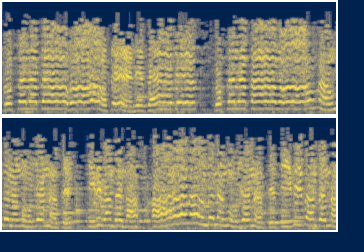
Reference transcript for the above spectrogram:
propelatavo, pelesade, propelatavo, nandananguyanase, tirivandana, anandananguyanase, tirivandana.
